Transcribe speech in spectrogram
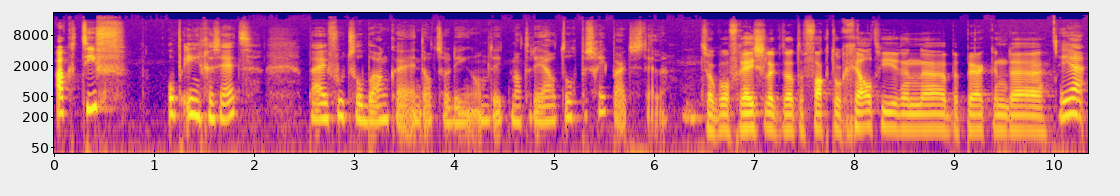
actief op ingezet bij voedselbanken en dat soort dingen om dit materiaal toch beschikbaar te stellen. Het is ook wel vreselijk dat de factor geld hier een uh, beperkende ja.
